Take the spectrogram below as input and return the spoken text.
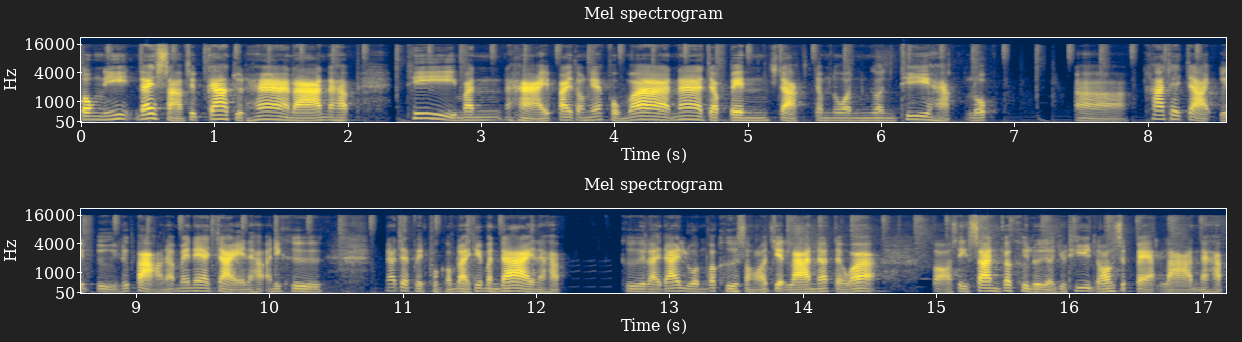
ตรงนี้ได้ 39.5 ล้านนะครับ ที่มันหายไปตรงนี้ผมว่าน่าจะเป็นจากจำนวนเงินที่หักลบค่าใช้จ่ายอื่น ๆ หรือเปล่านะไม่แน่ใจนะครับ อันนี้คือน่าจะเป็นผลกำไรที่มันได้นะครับ คือรายได้รวมก็คือ 207 ล้านนะแต่ว่าต่อซีซั่นก็คือเหลืออยู่ที่ 118 ล้านนะครับ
